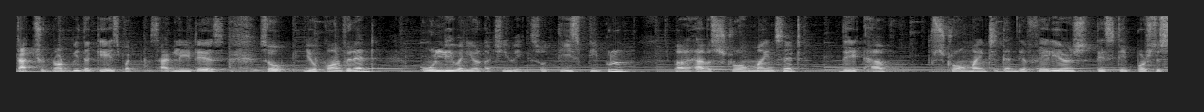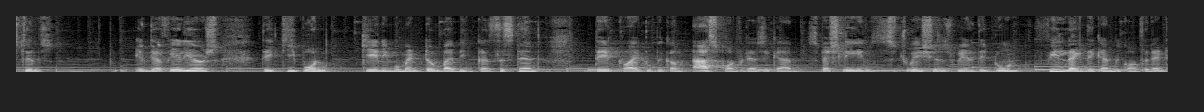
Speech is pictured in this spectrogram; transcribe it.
that should not be the case, but sadly it is. So, you're confident only when you're achieving. So, these people uh, have a strong mindset. They have strong mindset than their failures. They stay persistent in their failures. They keep on gaining momentum by being consistent. They try to become as confident as they can especially in situations where they don't feel like they can be confident.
